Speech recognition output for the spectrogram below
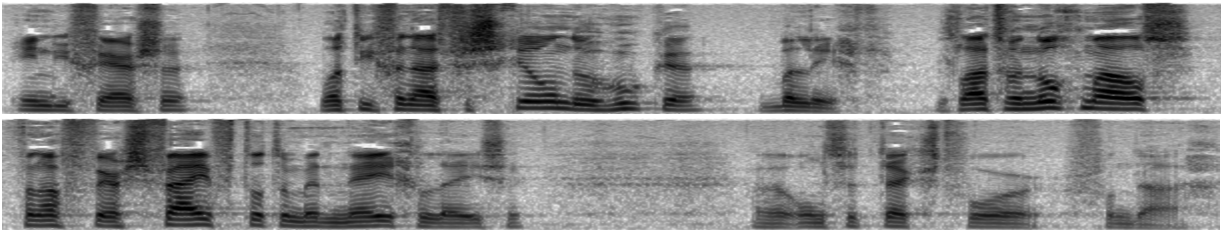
in die versen, wat hij vanuit verschillende hoeken belicht. Dus laten we nogmaals vanaf vers 5 tot en met 9 lezen, uh, onze tekst voor vandaag.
